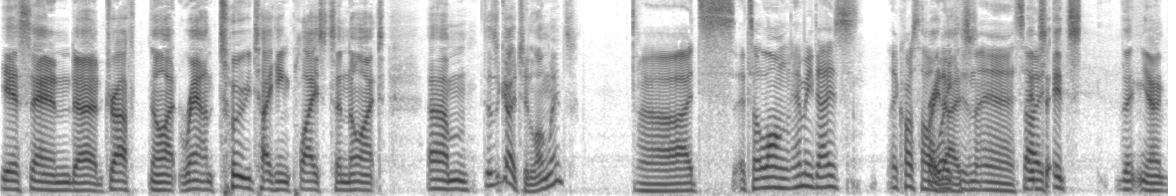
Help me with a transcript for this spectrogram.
Yes, and uh, draft night round two taking place tonight. Um, does it go too long, Lance? Uh, it's it's a long how many days across the whole Three week, days. isn't it? Yeah. So it's it's the you know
